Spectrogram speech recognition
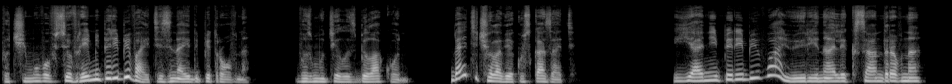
«Почему вы все время перебиваете, Зинаида Петровна?» — возмутилась Белоконь. «Дайте человеку сказать». «Я не перебиваю, Ирина Александровна»,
